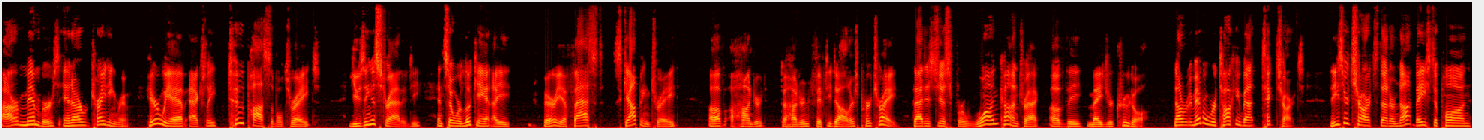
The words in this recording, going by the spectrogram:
our members in our trading room. Here we have actually two possible trades using a strategy and so we're looking at a very a fast scalping trade of 100 to $150 per trade. That is just for one contract of the major crude oil. Now remember we're talking about tick charts. These are charts that are not based upon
